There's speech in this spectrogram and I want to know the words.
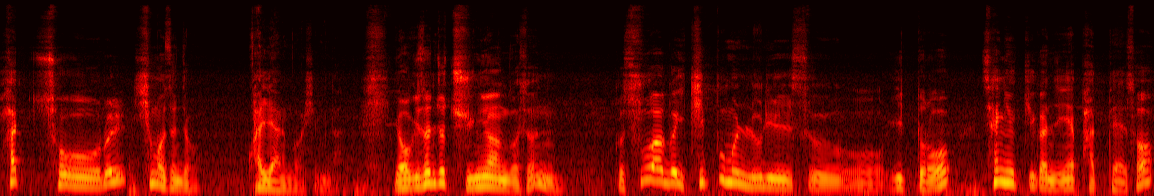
화초를 심어서 이제 관리하는 것입니다. 여기서 이제 중요한 것은 그 수확의 기쁨을 누릴 수 있도록 생육기간 중에 밭에서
